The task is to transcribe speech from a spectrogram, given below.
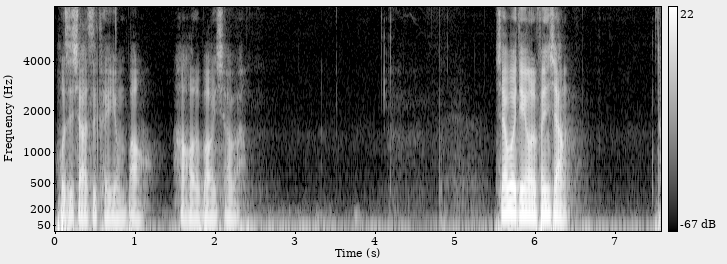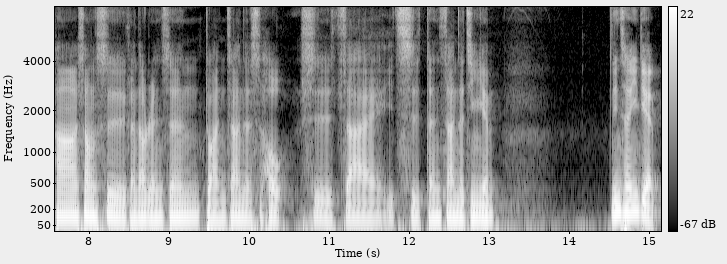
或是下次可以拥抱，好好的抱一下吧。下一位点友的分享，他上次感到人生短暂的时候，是在一次登山的经验。凌晨一点，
